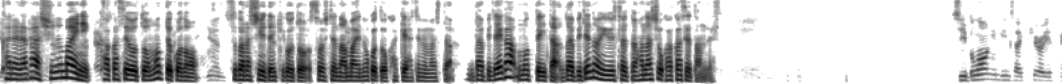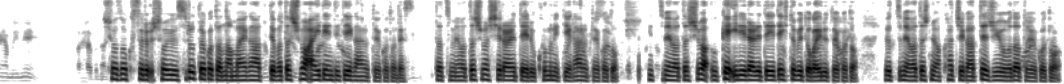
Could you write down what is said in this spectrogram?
彼らが死ぬ前に書かせようと思ってこの素晴らしい出来事そして名前のことを書き始めましたダビデが持っていたダビデの勇士たちの話を書かせたんです所属する、所有するということは名前があって、私はアイデンティティがあるということです。2つ目、私は知られているコミュニティがあるということ。3つ目、私は受け入れられていて人々がいるということ。4つ目、私には価値があって重要だということ。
